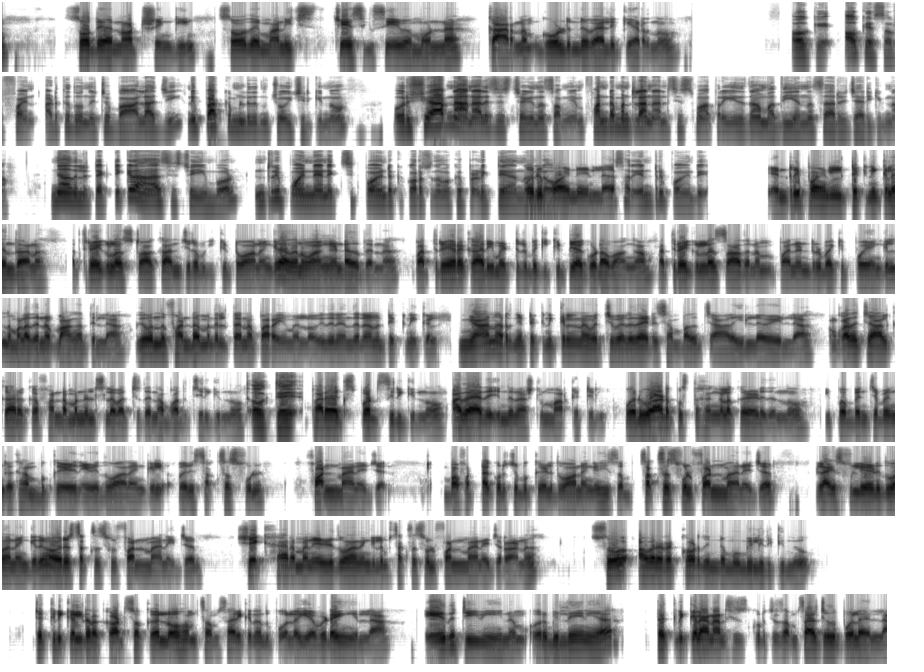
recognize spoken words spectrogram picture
So they are not shrinking so the money chasing save എമൗണ്ടിന് കാരണം ഗോൾഡിന്റെ വാല്യൂ കയറുന്നു. ഓക്കെ ഓക്കെ സർ ഫൈൻ അടുത്തത് വന്നിട്ട് ബാലാജി നിപ്പാക്കമ്മിൽ നിന്ന് ചോദിച്ചിരിക്കുന്നു. ഒരു ഷെയറിനെ അനാലിസിസ് ചെയ്യുന്ന സമയം ഫണ്ടമെന്റൽ അനാലിസിസ് മാത്രം ചെയ്താൽ മതി എന്ന് സാർ വിചാരിക്കുന്ന. ഞാൻ അതിൽ ടെക്നിക്കൽ അനാലിസിസ് ചെയ്യുമ്പോൾ entry point and exit point ഒക്കെ കുറച്ച് നമുക്ക് പ്രൊഡിക്റ്റ് ഒരു ചെയ്യാൻ പോയിന്റ് ഇല്ല. സർ എൻട്രി പോയിന്റ് എൻട്രി പോയിന്റിൽ ടെക്നിക്കൽ എന്താണ്? പത്ത് രൂപയ്ക്കുള്ള സ്റ്റോക്ക് അഞ്ച് രൂപയ്ക്ക് കിട്ടുവാണെങ്കിൽ അതാണ് വാങ്ങേണ്ടത് തന്നെ. പത്ത് രൂപയുടെ കാര്യം എട്ട് രൂപയ്ക്ക് കിട്ടിയാൽ കൂടെ വാങ്ങാം. പത്ത് രൂപയ്ക്കുള്ള സാധനം പന്ത്രണ്ട് രൂപയ്ക്ക് പോയെങ്കിൽ നമ്മൾ അതിനെ വാങ്ങത്തില്ല. ഇത് വന്ന് ഫണ്ടമെന്റൽ തന്നെ പറയുമല്ലോ. ഇതിന് എന്തിനാണ് ടെക്നിക്കൽ ഞാൻ അറിഞ്ഞ ടെക്നിക്കലിനെ വെച്ച് വലുതായിട്ട് സമ്പാദിച്ച ആളില്ലവേ ഇല്ല. സമ്പാദിച്ച ആൾക്കാരൊക്കെ ഫണ്ടമെന്റൽസിലെ വെച്ച് തന്നെ ബാധിച്ചിരിക്കുന്നു പല എക്സ്പേർട്സ് ഇരിക്കുന്നു. അതായത് ഇന്റർനാഷണൽ മാർക്കറ്റിൽ ഒരുപാട് പുസ്തകങ്ങളൊക്കെ എഴുതുന്നു. ഇപ്പൊ ബെഞ്ചമിൻ ഗഹാം ബുക്ക് എഴുതുവാണെങ്കിൽ ഒരു സക്സസ്ഫുൾ ഫണ്ട് മാനേജർ ബഫട്ട കുറിച്ച് book എഴുതുവാണെങ്കിൽ his a successful fund manager ലൈസ്ഫുള്ളി എഴുതുവാണെങ്കിലും അവർ സക്സസ്ഫുൾ ഫണ്ട് മാനേജർ ഷേഖ് ഹാരമൻ എഴുതുവാണെങ്കിലും സക്സസ്ഫുൾ ഫണ്ട് മാനേജറാണ് സോ അവരുടെ റെക്കോർഡ് നിന്റെ മുമ്പിൽ ഇരിക്കുന്നു. ടെക്നിക്കൽ റെക്കോർഡ്സ് ഒക്കെ ലോകം സംസാരിക്കുന്നത് പോലെ എവിടെയും ഇല്ല. ഏത് ടി വിയിലും ഒരു ബില്ലേനിയർ ടെക്നിക്കൽ അനാലിസിസ് കുറിച്ച് സംസാരിച്ചതുപോലെയല്ല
